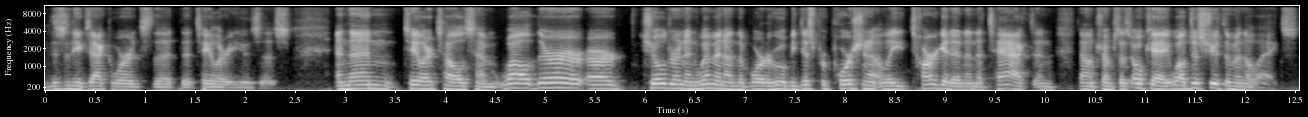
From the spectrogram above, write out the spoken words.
this is the exact words that, that Taylor uses. And then Taylor tells him, well, there are, are, children and women on the border who will be disproportionately targeted and attacked. And Donald Trump says, okay, well, just shoot them in the legs.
